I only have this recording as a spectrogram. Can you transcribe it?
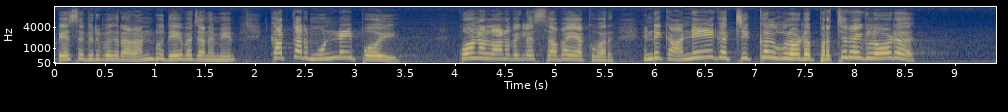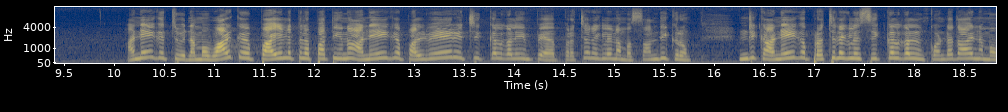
பேச விரும்புகிறார். அன்பு தேவஜனமே கத்தர் முன்னே போய் கோணலானவைகளை சபையாக்குவார். இன்றைக்கு அநேக சிக்கல்களோட பிரச்சனைகளோடு அநேக நம்ம வாழ்க்கை பயணத்தில் பார்த்திங்கன்னா அநேக பல்வேறு சிக்கல்களையும் பிரச்சனைகளையும் நம்ம சந்திக்கிறோம். இன்றைக்கு அநேக பிரச்சனைகளை சிக்கல்கள் கொண்டதாக நம்ம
